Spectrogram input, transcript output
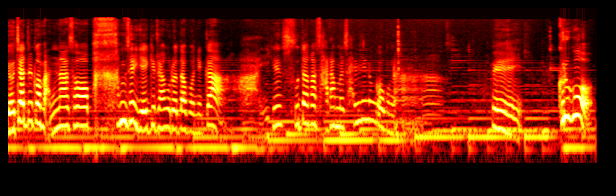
여자들과 만나서 밤새 얘기를 하고 그러다 보니까 아, 이게 수다가 사람을 살리는 거구나. 네. 그리고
